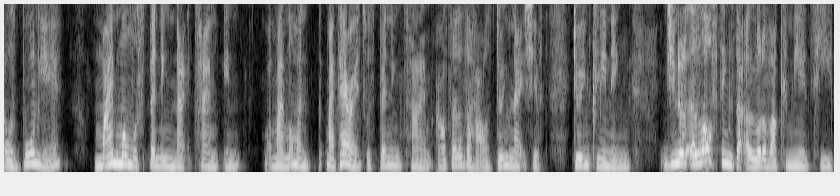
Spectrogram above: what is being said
I was born here, my mom was spending night time in my mom and my parents were spending time outside of the house doing night shifts, doing cleaning. Do you know a lot of things that a lot of our community,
